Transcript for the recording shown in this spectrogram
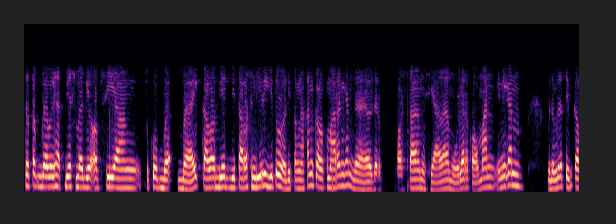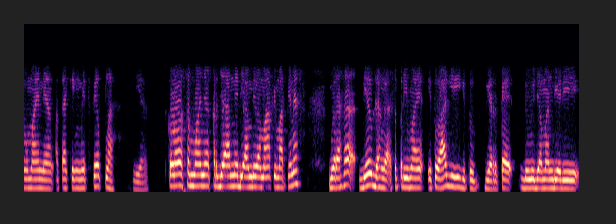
tetap gak melihat dia sebagai opsi yang cukup ba baik kalau dia ditaruh sendiri gitu loh di tengah kan kalau kemarin kan ada Helder Costa, Musiala, Muller, Koman ini kan benar-benar tipikal pemain yang attacking midfield lah dia. Kalau semuanya kerjaannya diambil sama Avi Martinez, gue rasa dia udah nggak seprima itu lagi gitu. Biar kayak dulu zaman dia di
